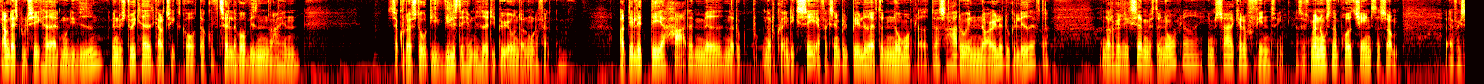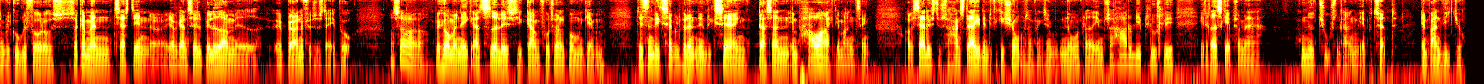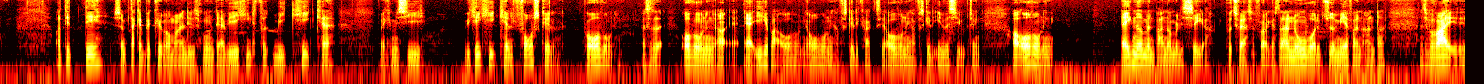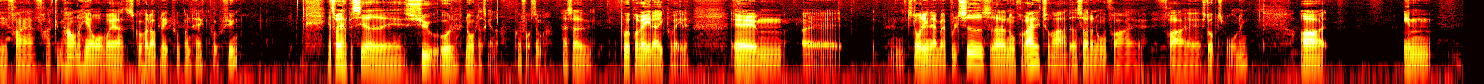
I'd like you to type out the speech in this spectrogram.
Gammeldags bibliotek havde alt mulig viden, men hvis du ikke havde et kartotekskort, der kunne fortælle dig, hvor viden var henne, så kunne der stå de vildeste hemmeligheder i de bøger, uden der var nogen, der fandt dem. Og det er lidt det, jeg har det med, når du, når du kan indeksere for eksempel billeder efter nummerplade. Der, så har du en nøgle, du kan lede efter. Og når du kan indeksere dem efter nummerplade, jamen, så kan du finde ting. Altså hvis man nogensinde har prøvet tjenester som øh, for eksempel Google Photos, så kan man taste ind, øh, jeg vil gerne sælge billeder med øh, børnefødselsdag på. Og så behøver man ikke at sidde og læse sit gamle fotoalbum igennem. Det er sådan et eksempel på den indeksering, der sådan empower rigtig mange ting. Og hvis det hvis du så har en stærk identifikation, som for eksempel en nummerplade, jamen så har du lige pludselig et redskab, som er 100.000 gange mere potent end bare en video. Og det er det, som der kan bekymre mig en lille smule, det er, at vi ikke helt, for, vi ikke helt kan, hvad kan man sige, vi kan ikke helt kende forskel på overvågning. Altså, overvågning er ikke bare overvågning. Overvågning har forskellige karakterer. Overvågning har forskellige invasive ting. Og overvågning er ikke noget, man bare normaliserer på tværs af folk. Altså, der er nogen, hvor det betyder mere for en andre. Altså på vej øh, fra, fra København og herover, hvor jeg skulle holde oplæg på Bonhag på Fyn. Jeg tror, jeg har passeret øh, 7-8 nummerpladescannere, kunne jeg forestille mig. Altså både private og ikke private. Øhm, øh, en stor del af dem er politiet, så er der nogen fra Vejdirektoratet, og så er der nogen fra, øh, fra øh, Storbritannien. Ikke? Og jamen,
